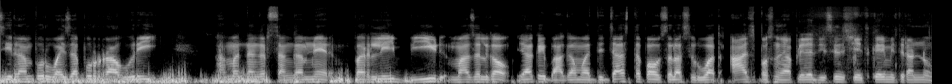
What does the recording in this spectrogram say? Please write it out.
श्रीरामपूर वैजापूर राहुरी अहमदनगर संगमनेर परली बीड माजलगाव या काही भागामध्ये जास्त पावसाला सुरुवात आजपासून आपल्याला दिसेल शेतकरी मित्रांनो.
